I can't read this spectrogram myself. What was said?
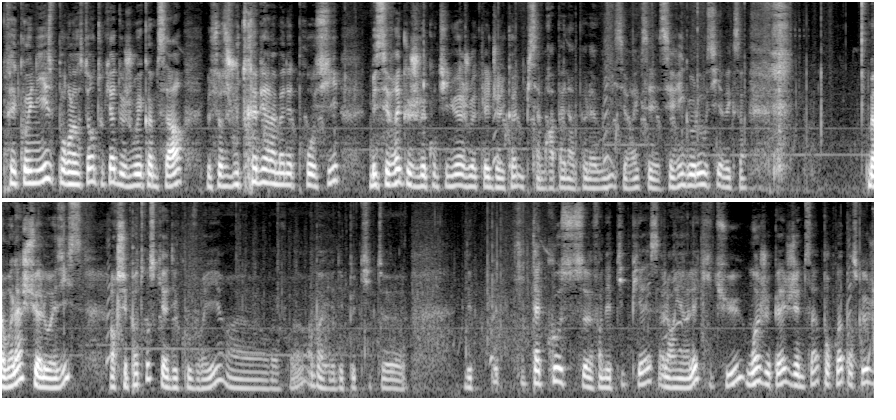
préconise pour l'instant en tout cas de jouer comme ça. Mais ça se joue très bien la manette pro aussi. Mais c'est vrai que je vais continuer à jouer avec les Joy-Con. Puis ça me rappelle un peu la Wii. C'est vrai que c'est- rigolo aussi avec ça. Ben voilà, je suis à l'Oasis. Alors je sais pas trop ce qu'il y a à découvrir. euh, on va voir. Ah bah il y a des petites euh, des petits tacos, euh, enfin des petites pièces. Alors il y a un lait qui tue. Moi je pêche, j'aime ça. Pourquoi? Parce que je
